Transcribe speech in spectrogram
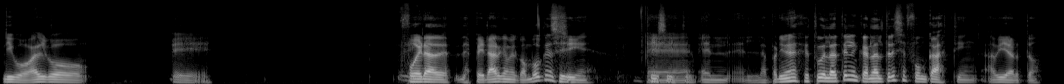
Digo, algo... eh, Fuera de, de esperar que me convoquen, Sí. sí. ¿Qué Eh, hiciste? en- en la primera vez que estuve en la tele, en Canal 13, fue un casting abierto.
